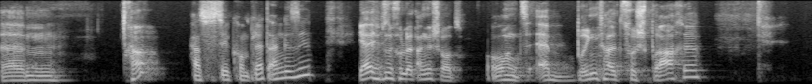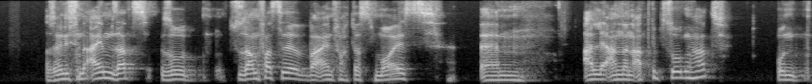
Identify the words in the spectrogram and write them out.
Ähm, ha? Hast du es dir komplett angesehen? Ja, ich habe es mir komplett angeschaut. Oh. Und er bringt halt zur Sprache, also wenn ich es in einem Satz so zusammenfasse, war einfach, dass Mois ähm, alle anderen abgezogen hat und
